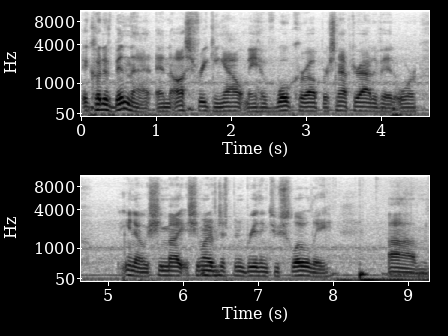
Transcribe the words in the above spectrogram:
it could have been that, and us freaking out may have woke her up or snapped her out of it, or you know she might she might have just been breathing too slowly. Um,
